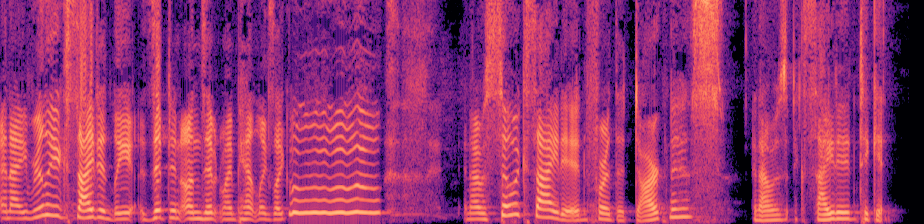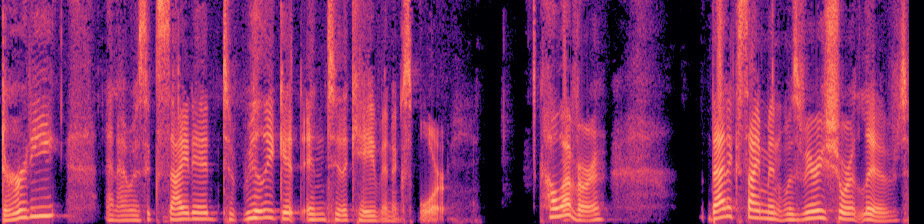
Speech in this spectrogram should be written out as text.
And I really excitedly zipped and unzipped my pant legs, like, ooh. And I was so excited for the darkness, and I was excited to get dirty, and I was excited to really get into the cave and explore. However, that excitement was very short lived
